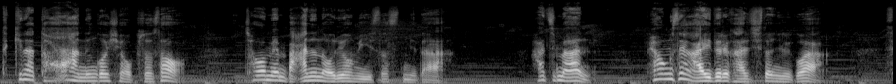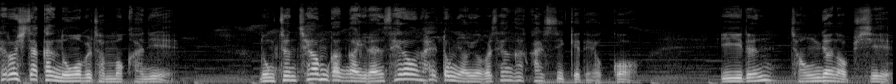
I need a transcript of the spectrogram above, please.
특히나 더 아는 것이 없어서 처음엔 많은 어려움이 있었습니다. 하지만 평생 아이들을 가르치던 일과 새로 시작하는 농업을 접목하니 농촌 체험 관광이라는 새로운 활동 영역을 생각할 수 있게 되었고 이 일은 정년 없이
